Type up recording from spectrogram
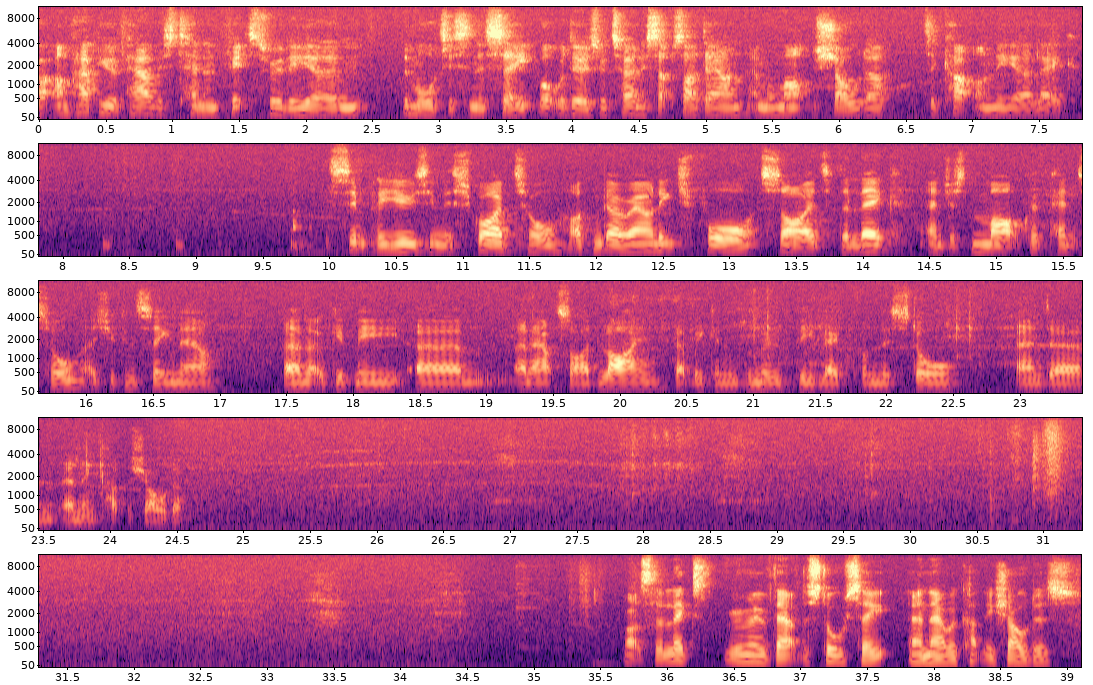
Right, I'm happy with how this tenon fits through the um, the mortise in the seat. What we'll do is we'll turn this upside down and we'll mark the shoulder to cut on the uh, leg. Simply using this scribe tool, I can go around each four sides of the leg and just mark with pencil, as you can see now. Um, that will give me um, an outside line that we can remove the leg from the stall and, um, and then cut the shoulder. Right, so the legs removed out of the stall seat and now we cut the shoulders.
